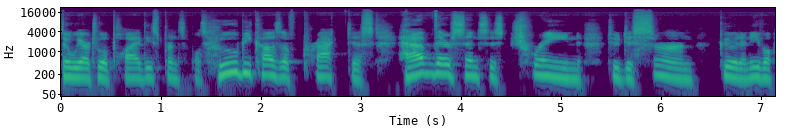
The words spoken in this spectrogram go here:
So we are to apply these principles, who, because of practice, have their senses trained to discern good and evil.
